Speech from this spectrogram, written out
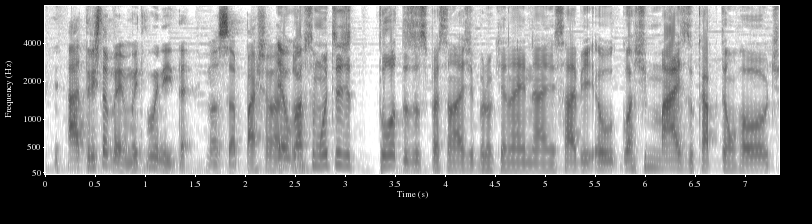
A atriz também, muito bonita. Sou apaixonado Eu por gosto muito de todos os personagens de Brooklyn Nine-Nine, sabe? Eu gosto demais do Capitão Holt,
